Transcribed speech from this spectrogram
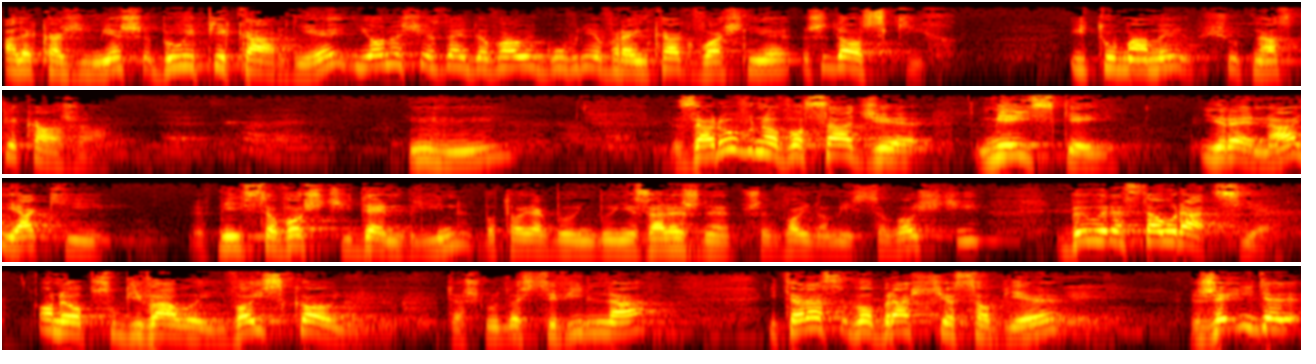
ale Kazimierz były piekarnie i one się znajdowały głównie w rękach właśnie żydowskich. I tu mamy wśród nas piekarza. Mhm. Zarówno w osadzie miejskiej Irena, jak i w miejscowości Dęblin, bo to jakby były niezależne przed wojną miejscowości, były restauracje. One obsługiwały i wojsko, i też ludność cywilna. I teraz wyobraźcie sobie, że idę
